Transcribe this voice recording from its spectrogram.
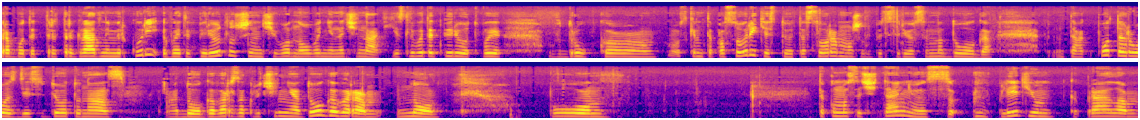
работать ретроградный Меркурий, и в этот период лучше ничего нового не начинать. Если в этот период вы вдруг э, ну, с кем-то поссоритесь, то эта ссора может быть серьезно надолго. Так, по Таро здесь идет у нас договор, заключение договора, но по такому сочетанию с плетью, как правило,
